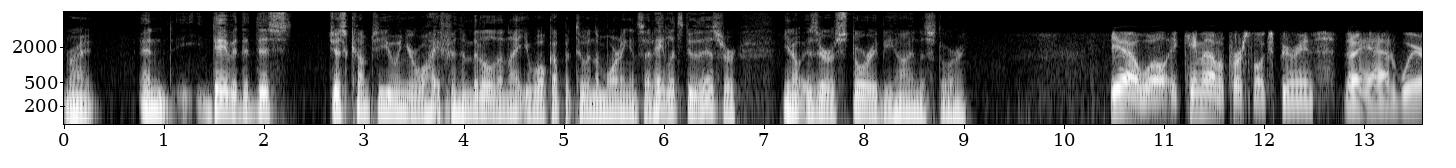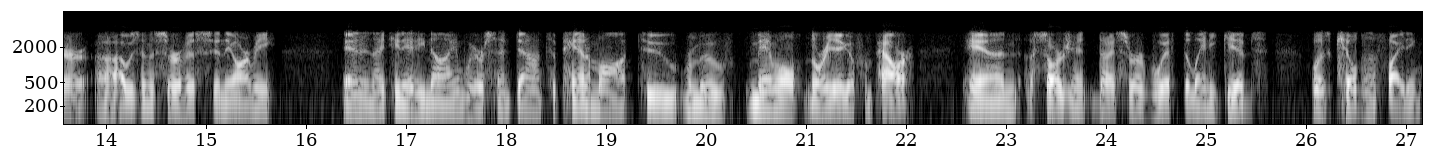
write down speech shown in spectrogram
Right. And David, did this just come to you and your wife in the middle of the night? You woke up at two in the morning and said, "Hey, let's do this," or you know, is there a story behind the story? Yeah, well, it came out of a personal experience that I had where uh, I was in the service in the Army, and in 1989 we were sent down to Panama to remove Manuel Noriega from power, and a sergeant that I served with, Delaney Gibbs, was killed in the fighting,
